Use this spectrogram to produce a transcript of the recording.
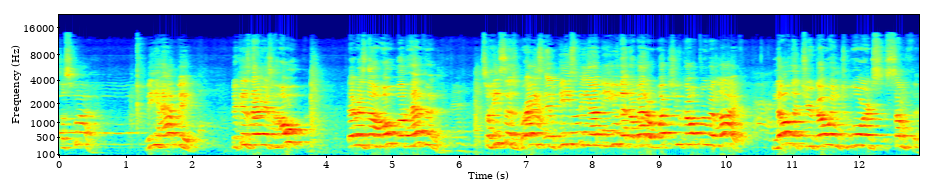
So smile. Be happy. Because there is hope. There is the hope of heaven. So he says, Grace and peace be unto you that no matter what you go through in life, know that you're going towards something.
